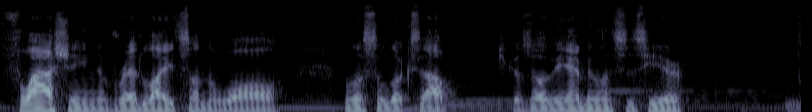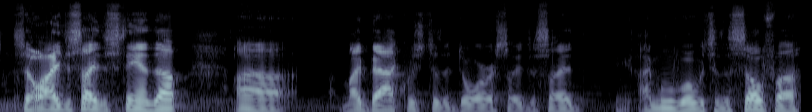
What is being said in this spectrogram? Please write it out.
flashing of red lights on the wall. Melissa looks up. She goes, Oh, the ambulance is here. So I decided to stand up. Uh, my back was to the door, so I decided I move over to the sofa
